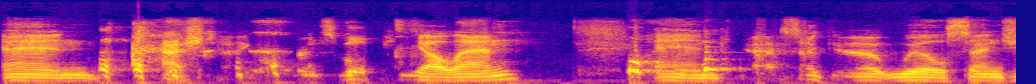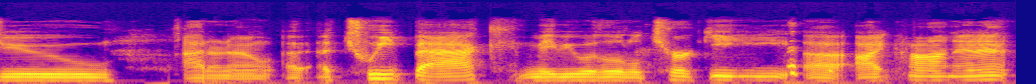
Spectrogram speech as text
and hashtag Principal PLN, and Jessica will send you, I don't know, a, a tweet back, maybe with a little turkey uh, icon in it,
